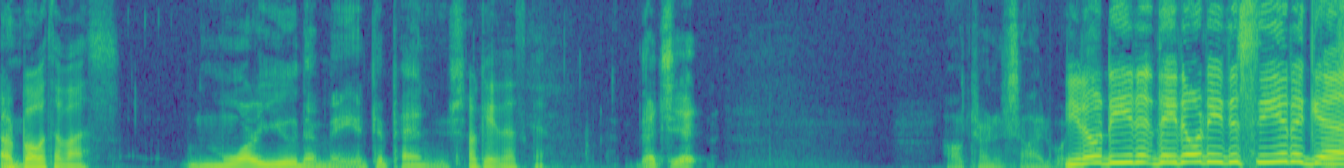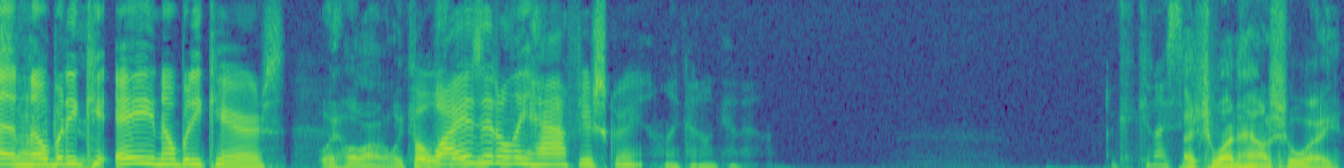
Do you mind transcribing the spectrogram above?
or both of us? More you than me. It depends. Okay, that's good. That's it? I'll turn it sideways. You don't need it. They don't need to see it again. Nobody. Ca- a nobody cares. Wait, hold on. Wait But why is it only half your screen? Like I don't get it. Okay, can I see? That's one house away.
